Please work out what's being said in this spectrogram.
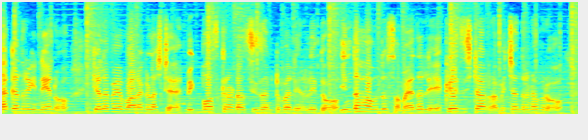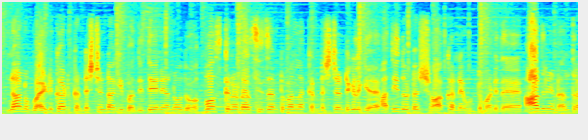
ಯಾಕಂದ್ರೆ ಇನ್ನೇನು ಕೆಲವೇ ವಾರಗಳಷ್ಟೇ Bigg Boss Kannada season twelve ಇರಲಿದ್ದು, ಇಂತಹ ಒಂದು ಸಮಯದಲ್ಲಿ ಕ್ರೇಜಿ ಸ್ಟಾರ್ ರವಿಚಂದ್ರನ್ ಅವರು ನಾನು ವೈಲ್ಡ್ ಕಾರ್ಡ್ ಕಂಟೆಸ್ಟೆಂಟ್ ಆಗಿ ಬಂದಿದ್ದೇನೆ ಅನ್ನೋದು ಬಾಸ್ ಕನ್ನಡ ಸೀಸನ್ ಟ್ವೆಲ್ನ ಕಂಟೆಸ್ಟೆಂಟ್ ಗಳಿಗೆ ಅತಿ ದೊಡ್ಡ ಶಾಕ್ ಅನ್ನೇ ಉಂಟು ಮಾಡಿದೆ. ಆದ್ರೆ ನಂತರ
